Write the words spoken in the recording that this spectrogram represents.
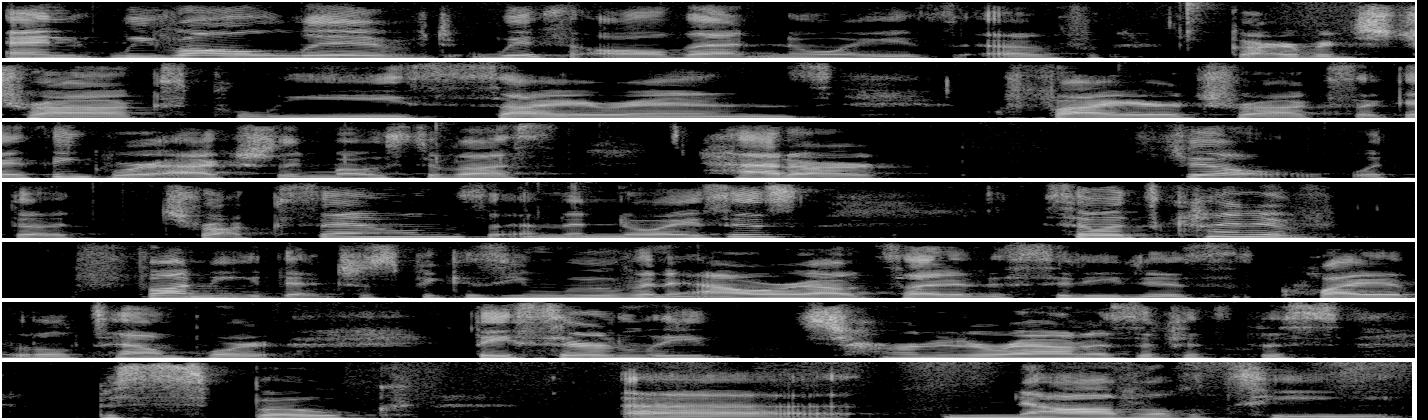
And we've all lived with all that noise of garbage trucks, police, sirens, fire trucks. Like, I think we're actually, most of us had our fill with the truck sounds and the noises. So it's kind of funny that just because you move an hour outside of the city to this quiet little town port, they certainly turn it around as if it's this bespoke uh, novelty.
